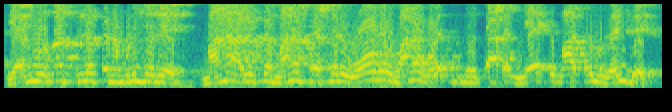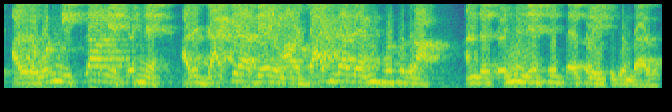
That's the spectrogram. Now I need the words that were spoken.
இரநூறு தான் ஃபில்லப் பண்ண முடிஞ்சது. மன அழுத்தம் மன பிரஷர் ஓவர் மன உழைச்சிருந்ததுக்காக நேற்று மாத்திரம் ரெண்டு. அதுல ஒண்ணு இஸ்லாமிய பெண்ணு அது ஜாக்கிரா பேகம் அவன் ஜாகிதா பேகம் போட்டுக்கிறான். அந்த பெண்ணு நேற்று தற்கொலையிட்டுக் கொண்டார்கள்.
